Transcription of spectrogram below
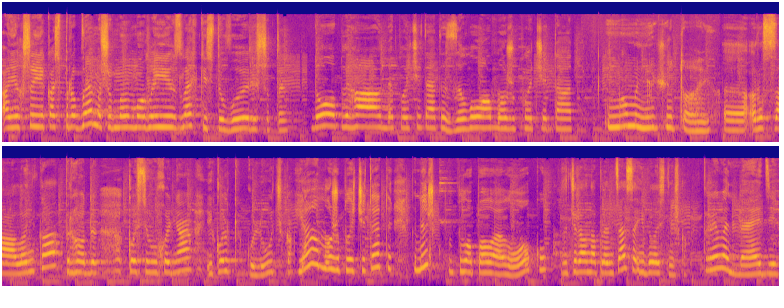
а якщо якась проблема, щоб ми могли її з легкістю вирішити. Добре, гарне почитати, зло можу почитати. Мама не читає. Е, русалонька, пригоди Кості Мухоня і Кольки Колючка. Я можу прочитати книжку про Палароку. Зачарована принцеса і Білосніжка. Три ведмеді.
